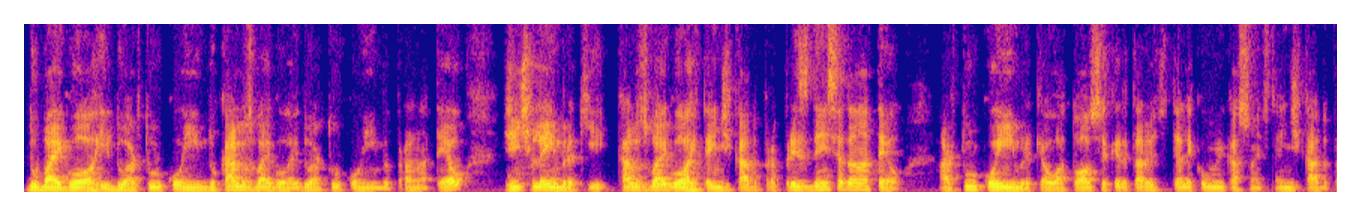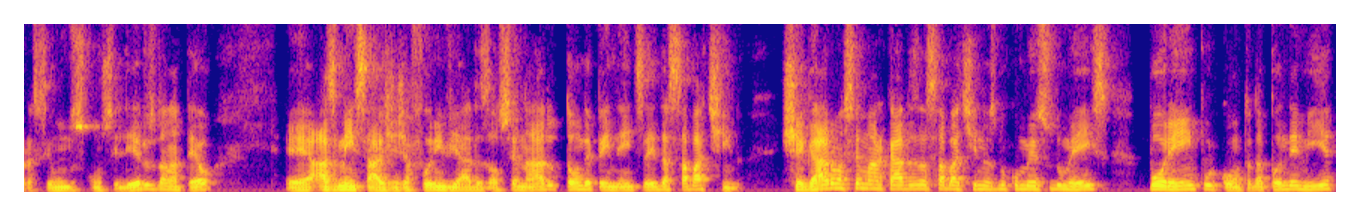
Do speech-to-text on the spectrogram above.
do Baigorre do Arthur Coimbra, do Carlos Baigorre e do Arthur Coimbra para a Anatel. A gente lembra que Carlos Baigorre está indicado para a presidência da Anatel, Arthur Coimbra, que é o atual secretário de Telecomunicações, está indicado para ser um dos conselheiros da Anatel. É, as mensagens já foram enviadas ao Senado, estão dependentes aí da sabatina. Chegaram a ser marcadas as sabatinas no começo do mês, Porém, por conta da pandemia,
